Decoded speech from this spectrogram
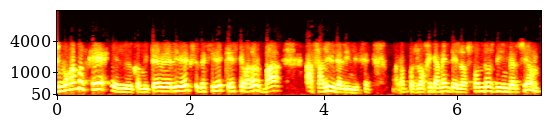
supongamos que el comité del IBEX decide que este valor va a salir del índice. Bueno, pues lógicamente los fondos de inversión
